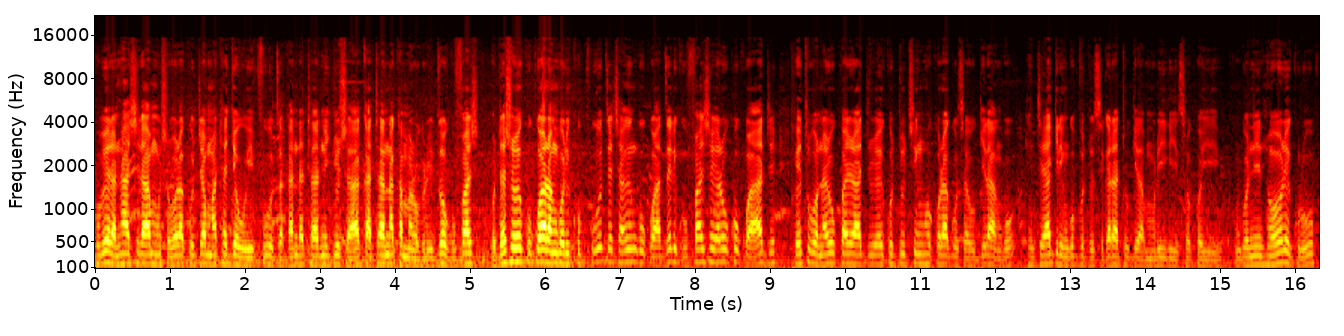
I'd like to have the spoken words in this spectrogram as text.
kubera nta shirahamwe ushobora kujamwo ataryo wifuza kandi ata n'iryo ushaka ata n'akamaro rizogufasha udashobora ushoboye kurwara ngo rikupfuze cyangwa ngo urwaze rigufashe ari uko urwaje twe tubona ari uko ari radiyo kuduca inkokora gusa kugira ngo ntitihagire ingufu dusigara tugira muri iyi soko yiwe ngo ni ntore gurupe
